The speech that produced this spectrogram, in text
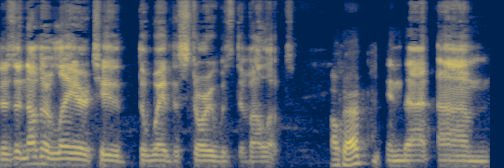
there's another layer to the way the story was developed. Okay. In that, um,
